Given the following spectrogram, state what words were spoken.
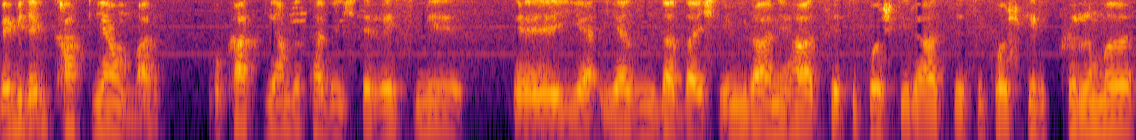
Ve bir de bir katliam var. Bu katliamda tabii işte resmi e, yazında da işte Ümrani hadisesi, Koşgiri hadisesi, Koşgiri kırımı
